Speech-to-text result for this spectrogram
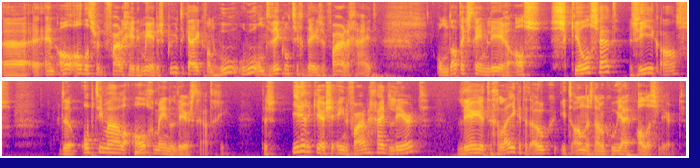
Uh, en al, al dat soort vaardigheden meer. Dus puur te kijken van hoe, hoe ontwikkelt zich deze vaardigheid. Om dat extreem leren als skillset zie ik als de optimale algemene leerstrategie. Dus iedere keer als je één vaardigheid leert, leer je tegelijkertijd ook iets anders, namelijk hoe jij alles leert.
